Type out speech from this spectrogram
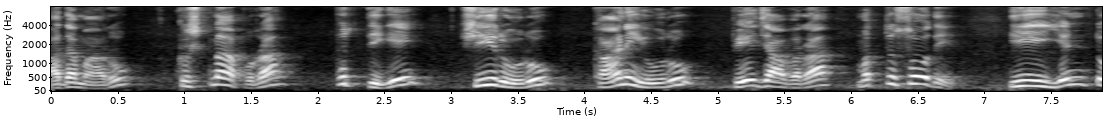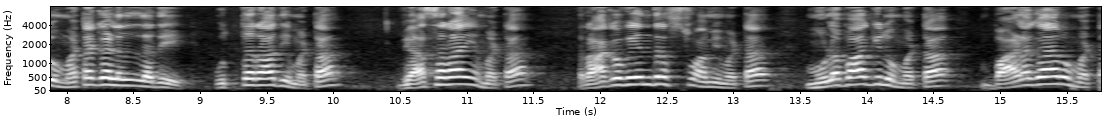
ಅದಮಾರು, ಕೃಷ್ಣಾಪುರ, ಪುತ್ತಿಗೆ, ಶೀರೂರು, ಕಾಣಿಯೂರು, ಪೇಜಾವರ ಮತ್ತು ಸೋದೆ. ಈ ಎಂಟು ಮಠಗಳಲ್ಲದೆ ಉತ್ತರಾದಿ ಮಠ, ವ್ಯಾಸರಾಯ ಮಠ, ರಾಘವೇಂದ್ರ ಸ್ವಾಮಿ ಮಠ, ಮುಳಬಾಗಿಲು ಮಠ, ಬಾಳಗಾರು ಮಠ,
